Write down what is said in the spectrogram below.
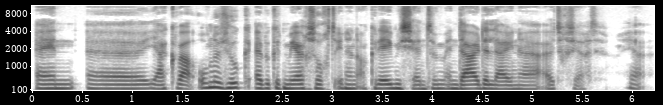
en uh, ja, qua onderzoek heb ik het meer gezocht in een academisch centrum en daar de lijnen uitgezegd. Ja.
